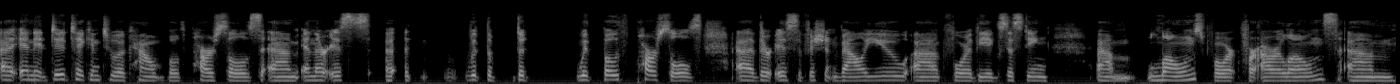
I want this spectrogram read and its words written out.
uh, and it did take into account both parcels. Um, and there is, uh, uh, with the, the with both parcels, uh, there is sufficient value uh, for the existing um, loans for for our loans, um,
